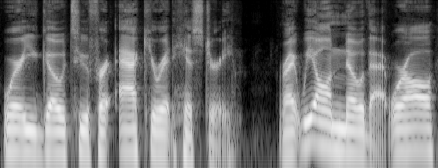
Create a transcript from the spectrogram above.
where you go to for accurate history, right? We all know that. We're all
